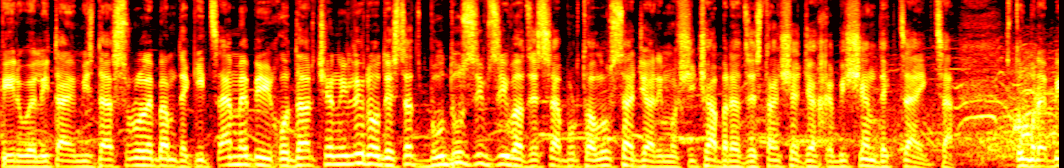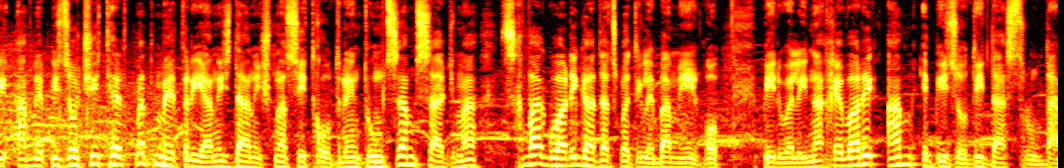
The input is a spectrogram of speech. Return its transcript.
პირველი ტაიმის დასრულებამდე კი წამები იყო დარჩენილი, როდესაც ბუდუ ზივზივაძე საბურთალოს საჯარიმოში ჩაბრაძესთან შეჯახების შემდეგ წაიქცა. სტუმრები ამ ეპიზოდში 11 მეტრიანის დანიშნას ითხოვდნენ, თუმცა მსაჯმა სხვაგვარი გადაწყვეტილება მიიღო. პირველი ნახევარი ამ ეპიზოდით დასრულდა.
